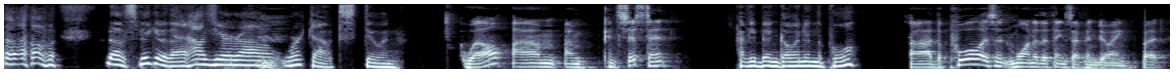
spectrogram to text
no, speaking of that, how's your uh, workouts doing? Well, um, I'm consistent. Have you been going in the pool? Uh, the pool isn't one of the things I've been doing, but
